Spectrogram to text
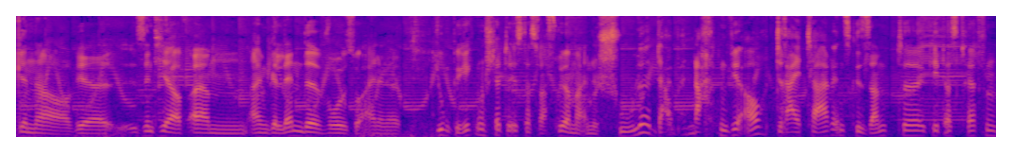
Genau, wir sind hier auf einem, einem Gelände, wo so eine Jugendbegegnungsstätte ist. Das war früher mal eine Schule. Da übernachten wir auch. Drei Tage insgesamt äh, geht das Treffen.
